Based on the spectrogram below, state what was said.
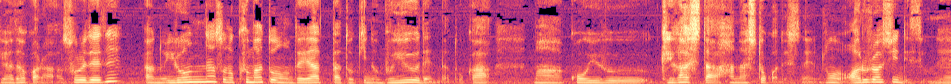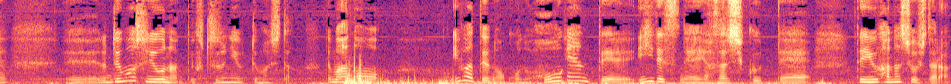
いやだからそれでねあのいろんなその熊との出会った時の武勇伝だとかまあこういう怪我した話とかですねあるらしいんですよね、えー、出ますよなんて普通に言ってました。でもあの岩手のこの方言っていいですね優しくって。っていう話をしたら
